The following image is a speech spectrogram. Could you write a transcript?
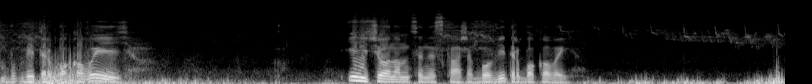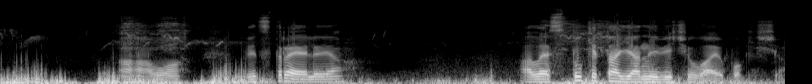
Вітер боковий. І нічого нам це не скаже, бо вітер боковий. Ага, о, відстрелює. Але стукіта я не відчуваю поки що.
